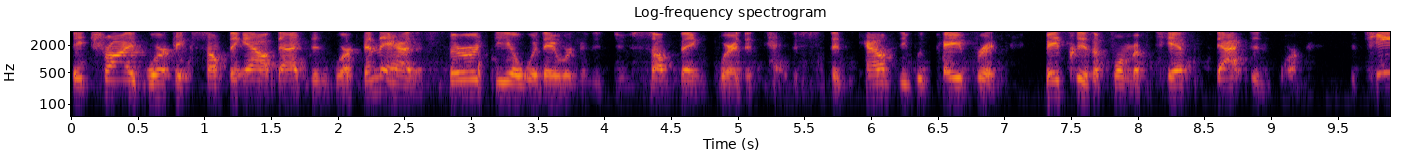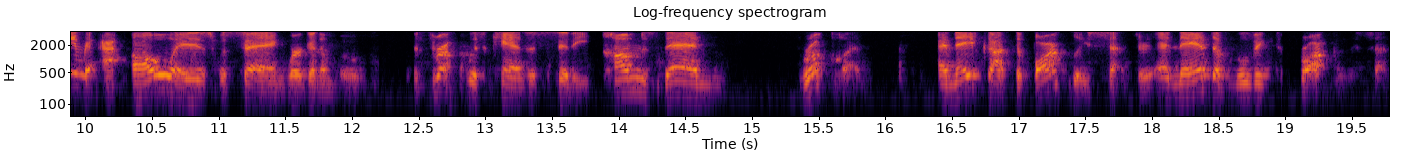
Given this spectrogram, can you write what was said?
they tried working something out. That didn't work. Then they had a third deal where they were going to do something where the, the county would pay for it, basically as a form of TIF. That didn't work. The team always was saying, we're going to move. The threat was Kansas City. Comes then Brooklyn, and they've got the Barclays Center, and they end up moving to Barclays Center.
